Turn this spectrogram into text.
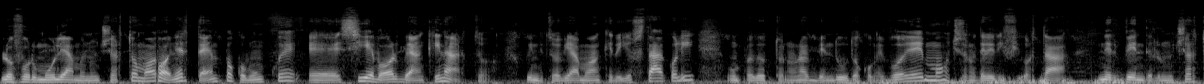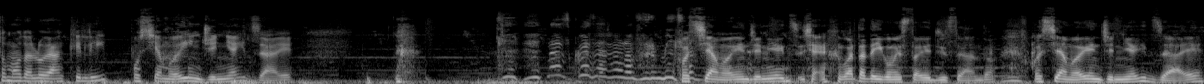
lo formuliamo in un certo modo, poi nel tempo comunque eh, si evolve anche in alto. Quindi troviamo anche degli ostacoli, un prodotto non è venduto come vorremmo, ci sono delle difficoltà nel venderlo in un certo modo, allora anche lì possiamo ringegnerizzare No, scusa, c'è una formica. Possiamo reingegnerizzare, cioè, guardatevi come sto registrando. Possiamo reingegnerizzare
